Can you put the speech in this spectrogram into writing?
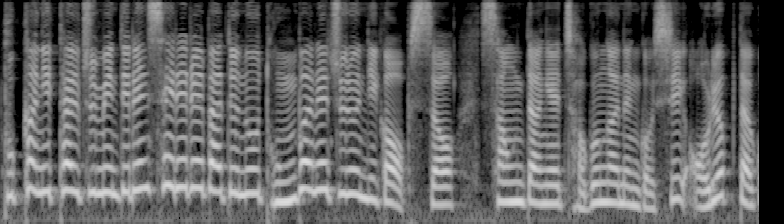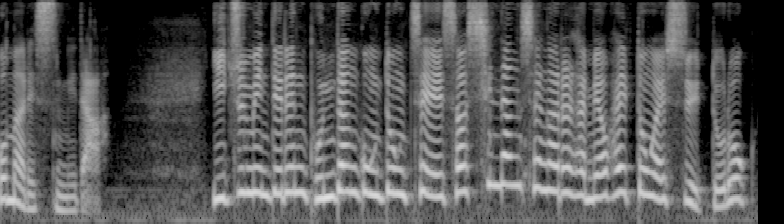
북한 이탈 주민들은 세례를 받은 후 동반해 주는 이가 없어 성당에 적응하는 것이 어렵다고 말했습니다. 이 주민들은 본당 공동체에서 신앙생활을 하며 활동할 수 있도록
